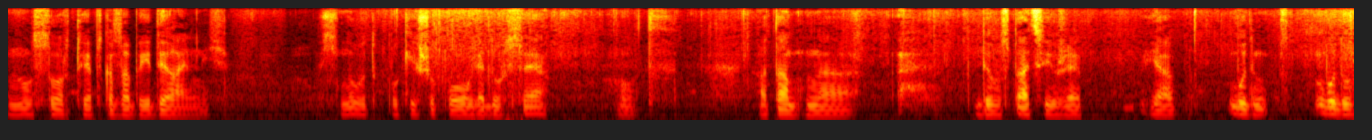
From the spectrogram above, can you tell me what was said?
Ну, сорт, я б сказав, би ідеальний. Ось, ну от поки що по огляду все. От. А там на дегустації вже я буду, буду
